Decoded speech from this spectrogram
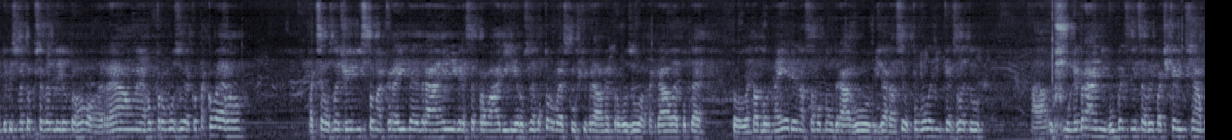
kdybychom to převedli do toho reálného provozu jako takového tak se označuje místo na kraji té dráhy, kde se provádí různé motorové zkoušky v reálném provozu a tak dále. Poté to letadlo nejede na samotnou dráhu, vyžádá si o povolení ke vzletu a už mu nebrání vůbec nic, aby Pačkevič nám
